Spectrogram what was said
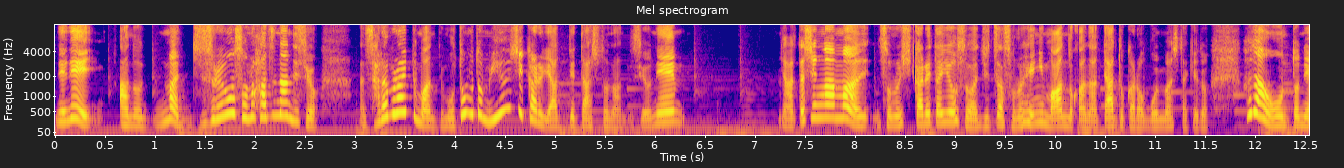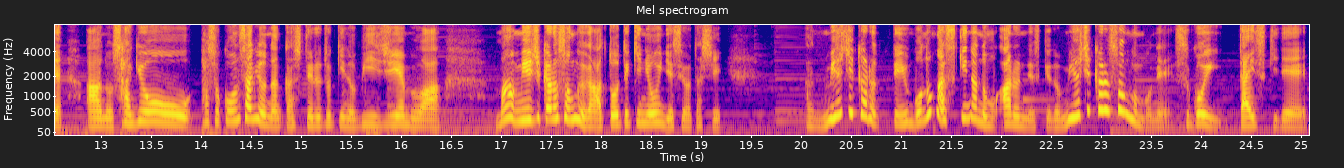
でね、あの、まあ、それもそのはずなんですよ。サラ・ブライトマンってもともとミュージカルやってた人なんですよね。私がまあ、その惹かれた要素は実はその辺にもあんのかなって後から思いましたけど、普段ほんとね、あの、作業を、パソコン作業なんかしてる時の BGM は、まあ、ミュージカルソングが圧倒的に多いんですよ、私。あのミュージカルっていうものが好きなのもあるんですけど、ミュージカルソングもね、すごい大好きで、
